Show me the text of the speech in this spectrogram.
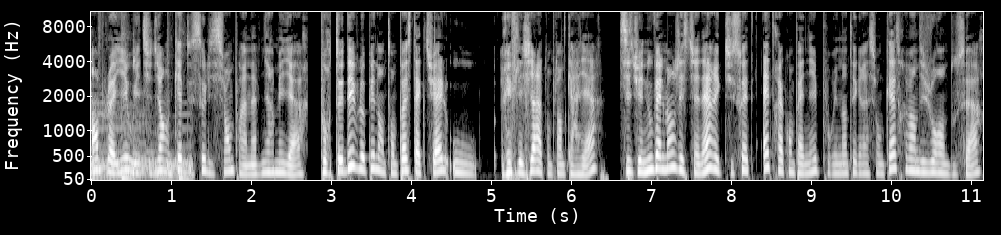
employé ou étudiant en quête de solutions pour un avenir meilleur, pour te développer dans ton poste actuel ou réfléchir à ton plan de carrière. Si tu es nouvellement gestionnaire et que tu souhaites être accompagné pour une intégration 90 jours en douceur,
